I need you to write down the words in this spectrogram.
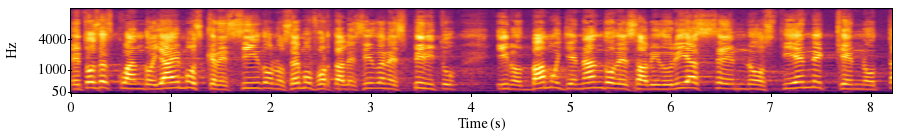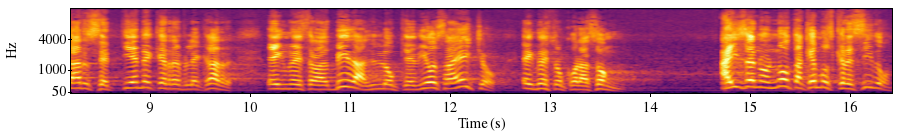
Entonces cuando ya hemos crecido, nos hemos fortalecido en espíritu y nos vamos llenando de sabiduría, se nos tiene que notar, se tiene que reflejar en nuestras vidas lo que Dios ha hecho en nuestro corazón. Ahí se nos nota que hemos crecido.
